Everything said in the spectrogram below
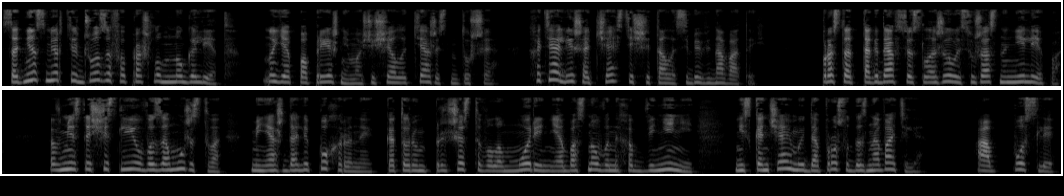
Со дня смерти Джозефа прошло много лет, но я по-прежнему ощущала тяжесть на душе, хотя лишь отчасти считала себя виноватой. Просто тогда все сложилось ужасно нелепо. Вместо счастливого замужества меня ждали похороны, которым предшествовало море необоснованных обвинений, нескончаемый допрос у дознавателя. А после...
